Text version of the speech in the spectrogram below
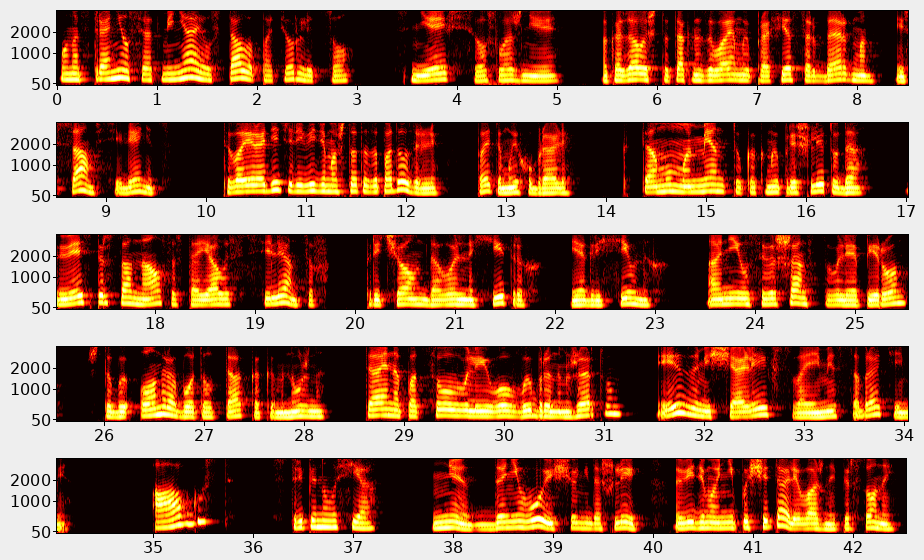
Он отстранился от меня и устало потер лицо. С ней все сложнее. Оказалось, что так называемый профессор Бергман и сам вселенец. Твои родители, видимо, что-то заподозрили, поэтому их убрали. К тому моменту, как мы пришли туда, весь персонал состоял из вселенцев, причем довольно хитрых и агрессивных. Они усовершенствовали Апирон, чтобы он работал так, как им нужно. тайно подсовывали его выбранным жертвам и замещали их своими собратьями. «Август?» – встрепенулась я. «Нет, до него еще не дошли. Видимо, не посчитали важной персоной.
